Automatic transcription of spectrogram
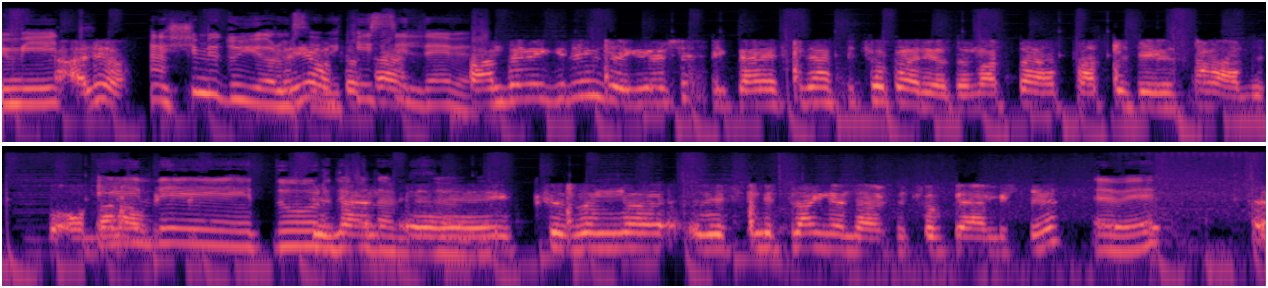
Ümit. Alo. Ha, şimdi duyuyorum Duyuyor seni. musun? Kesildi Ha, evet. Pandemi girince görüşecek. Ben eskiden sizi çok arıyordum. Hatta tatlı cevizden vardı sizde. Ondan almıştım. Evet doğru Sizden kadar e, kızımla resmini falan göndermiştim. Çok beğenmiştiniz. Evet. E,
